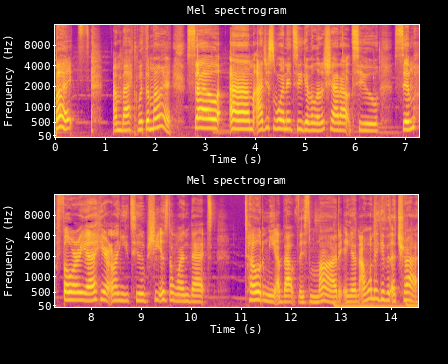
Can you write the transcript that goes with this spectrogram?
but I'm back with a mod. So um, I just wanted to give a little shout out to Symphoria here on YouTube. She is the one that told me about this mod and I want to give it a try.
